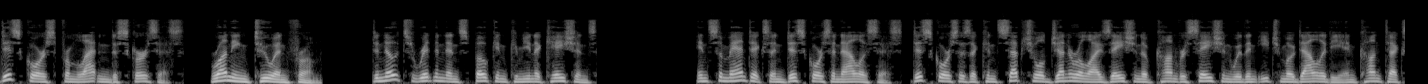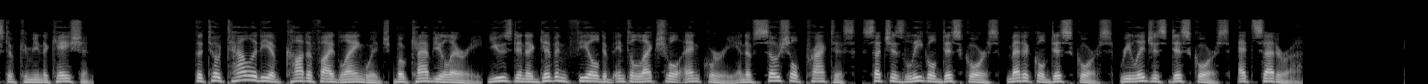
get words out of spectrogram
Discourse from Latin discursus, running to and from, denotes written and spoken communications. In semantics and discourse analysis, discourse is a conceptual generalization of conversation within each modality and context of communication. The totality of codified language vocabulary used in a given field of intellectual enquiry and of social practice, such as legal discourse, medical discourse, religious discourse, etc.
